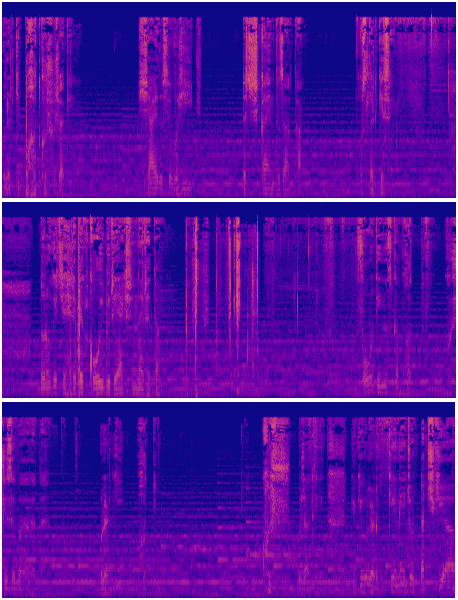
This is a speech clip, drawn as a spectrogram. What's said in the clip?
वो लड़की बहुत खुश हो जाती है। शायद उसे वही टच का इंतज़ार था उस लड़के से। दोनों के चेहरे पे कोई भी रिएक्शन नहीं रहता। वो दिन उसका बहुत खुशी से भरा रहता है। वो लड़की बहुत खुश हो जाती है। क्योंकि वो लड़के ने जो टच किया,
